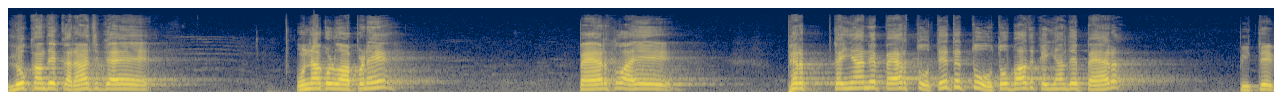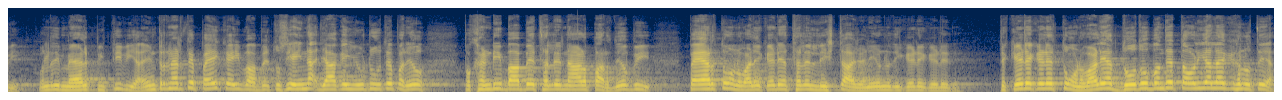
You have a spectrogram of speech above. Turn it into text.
ਲੋਕਾਂ ਦੇ ਘਰਾਂ 'ਚ ਗਏ। ਉਹਨਾਂ ਕੋਲੋਂ ਆਪਣੇ ਪੈਰ ਧੁਆਏ। ਫਿਰ ਕਈਆਂ ਨੇ ਪੈਰ ਧੋਤੇ ਤੇ ਧੋ ਤੋਂ ਬਾਅਦ ਕਈਆਂ ਦੇ ਪੈਰ ਪੀਤੇ ਵੀ, ਉਹਨਾਂ ਦੀ ਮੈਲ ਪੀਤੀ ਵੀ ਆ। ਇੰਟਰਨੈਟ ਤੇ ਪਏ ਕਈ ਬਾਬੇ, ਤੁਸੀਂ ਇੰਨਾ ਜਾ ਕੇ YouTube ਤੇ ਭਰਿਓ, ਪਖੰਡੀ ਬਾਬੇ ਥੱਲੇ ਨਾਲ ਭਰ ਦਿਓ ਵੀ ਪੈਰ ਧੋਣ ਵਾਲੇ ਕਿਹੜੇ ਥੱਲੇ ਲਿਸਟ ਆ ਜਾਣੀ ਉਹਨਾਂ ਦੀ ਕਿਹੜੇ ਕਿਹੜੇ ਦੇ ਤੇ ਕਿਹੜੇ ਕਿਹੜੇ ਧੋਣ ਵਾਲੇ ਆ ਦੋ ਦੋ ਬੰਦੇ ਤੌਲੀਆ ਲੈ ਕੇ ਖਲੋਤੇ ਆ।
